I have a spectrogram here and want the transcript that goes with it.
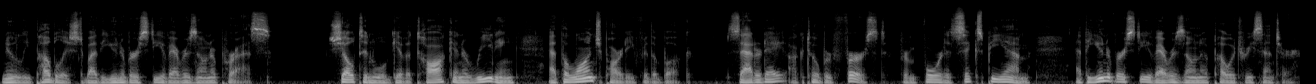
newly published by the University of Arizona Press. Shelton will give a talk and a reading at the launch party for the book. Saturday, October 1st, from 4 to 6 p.m. at the University of Arizona Poetry Center.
